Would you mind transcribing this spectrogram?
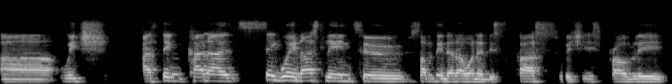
uh, which I think kind of segue nicely into something that I want to discuss, which is probably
